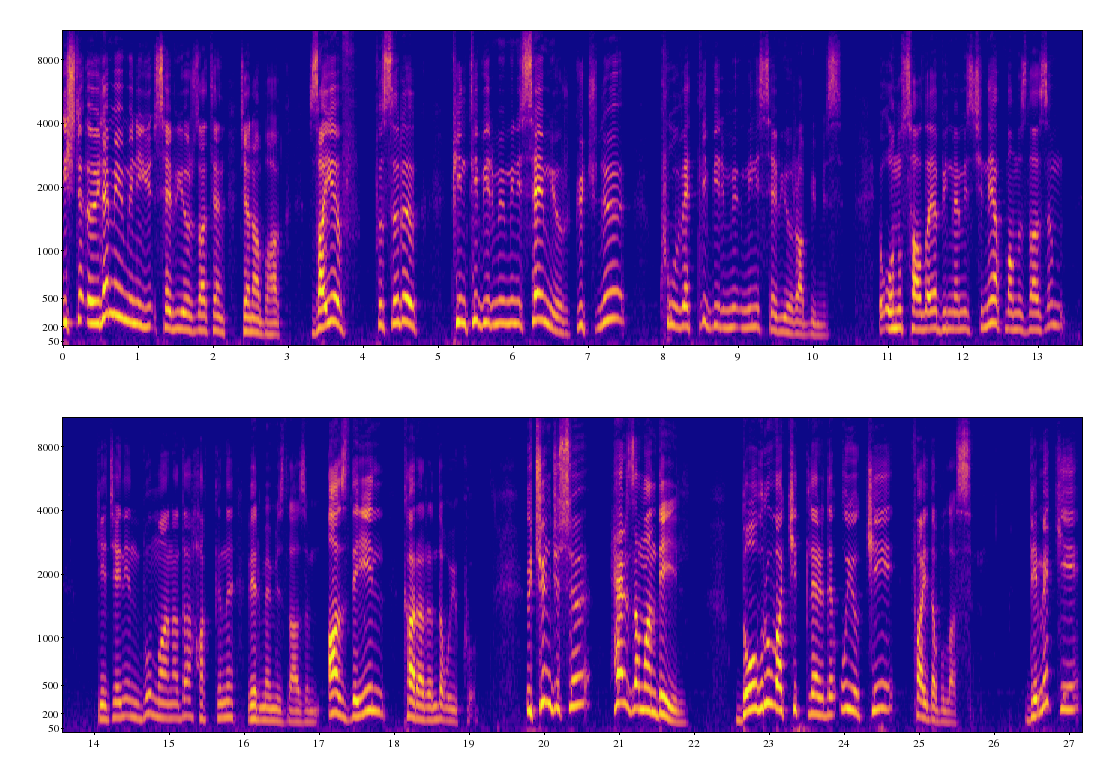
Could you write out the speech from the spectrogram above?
İşte öyle mümini seviyor zaten Cenab-ı Hak. Zayıf, pısırık, pinti bir mümini sevmiyor. Güçlü, kuvvetli bir mümini seviyor Rabbimiz. E onu sağlayabilmemiz için ne yapmamız lazım? Gecenin bu manada hakkını vermemiz lazım. Az değil kararında uyku. Üçüncüsü her zaman değil. Doğru vakitlerde uyu ki fayda bulasın. Demek ki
